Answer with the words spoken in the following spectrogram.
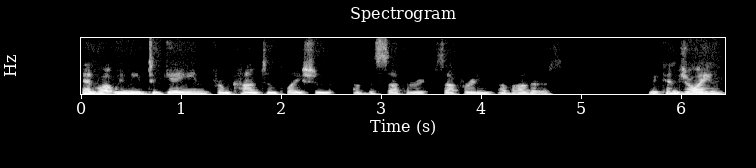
and what we need to gain from contemplation of the suffering of others, we can join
